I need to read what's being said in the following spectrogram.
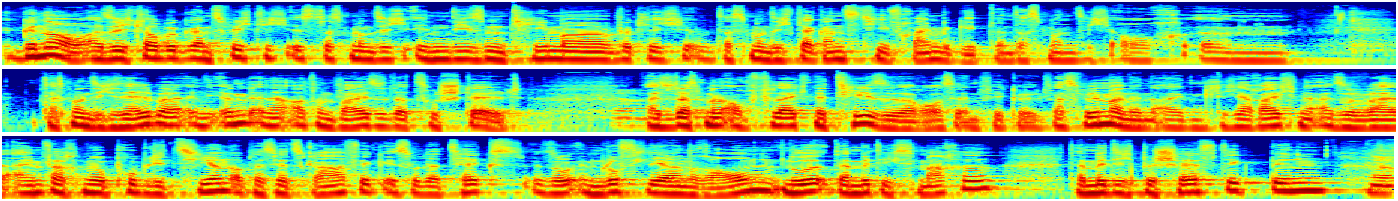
Genau, also ich glaube, ganz wichtig ist, dass man sich in diesem Thema wirklich, dass man sich da ganz tief reinbegibt und dass man sich auch, ähm, dass man sich selber in irgendeiner Art und Weise dazu stellt. Also dass man auch vielleicht eine These daraus entwickelt. Was will man denn eigentlich erreichen? Also weil einfach nur publizieren, ob das jetzt Grafik ist oder Text, so im luftleeren Raum, nur damit ich es mache, damit ich beschäftigt bin, ja.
